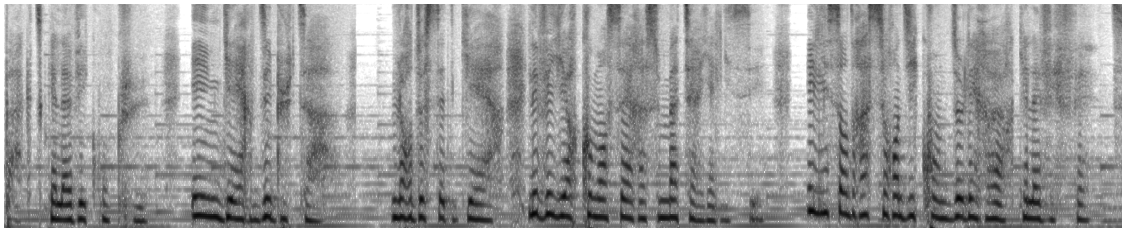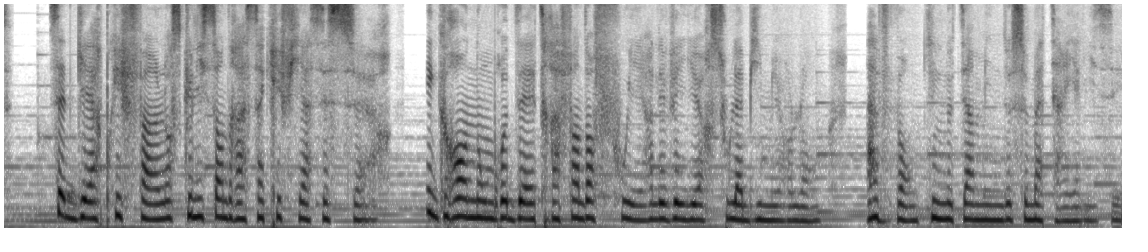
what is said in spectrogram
pacte qu'elle avait conclu, et une guerre débuta. Lors de cette guerre, les veilleurs commencèrent à se matérialiser, et Lysandra se rendit compte de l'erreur qu'elle avait faite. Cette guerre prit fin lorsque Lysandra sacrifia ses sœurs, grand nombre d'êtres afin d'enfouir les veilleurs sous l'abîme hurlant, avant qu'ils ne terminent de se matérialiser.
